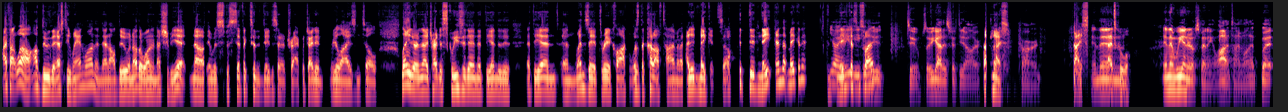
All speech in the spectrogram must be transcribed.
I thought, well, I'll do the SD WAN one and then I'll do another one and that should be it. No, it was specific to the data center track, which I didn't realize until later. And then I tried to squeeze it in at the end of the at the end. And Wednesday at three o'clock was the cutoff time, and I, I didn't make it. So did Nate end up making it? Did yeah, Nate he, get some swag? Too. So he got his fifty dollar oh, nice card. Nice. And then that's cool and then we ended up spending a lot of time on it. But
